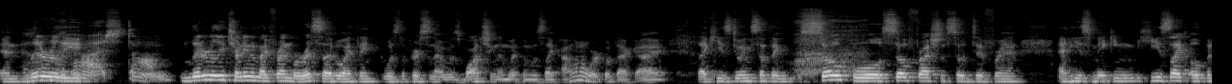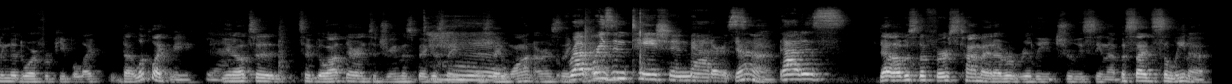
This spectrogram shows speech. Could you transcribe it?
and literally Oh my gosh, Dom. literally turning to my friend Marissa, who I think was the person I was watching them with, and was like, I want to work with that guy. Like he's doing something so cool, so fresh and so different. And he's making he's like opening the door for people like that look like me. Yeah. You know, to to go out there and to dream as big as they as they want or as they can. Representation matters. Yeah. That is Yeah, that was the first time I'd ever really truly seen that. Besides Selena.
